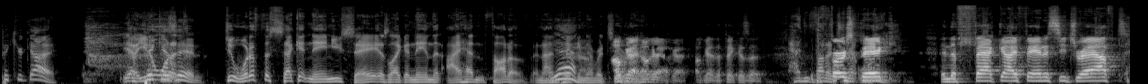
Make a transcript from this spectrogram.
pick your guy. Yeah, you pick don't want is to. in. Dude, what if the second name you say is like a name that I hadn't thought of, and I'm Yeah. picking number two? Okay, right? okay, okay, okay. The pick is in. Hadn't The thought of first Trent pick Williams. in the Fat Guy Fantasy Draft.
